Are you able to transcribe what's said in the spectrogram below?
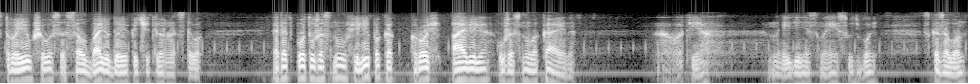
струившегося со лба Людовика XIV. Этот пот ужаснул Филиппа, как кровь Авеля ужаснула Каина. «Вот я наедине с моей судьбой», — сказал он.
